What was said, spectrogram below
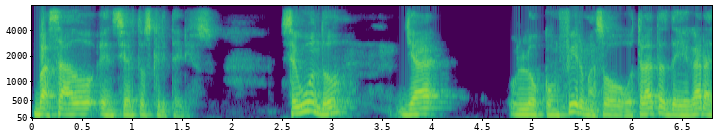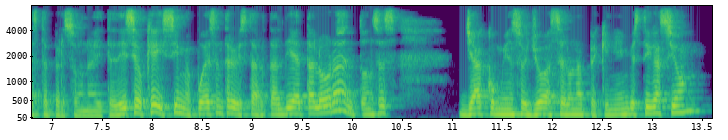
basado en ciertos criterios. Segundo, ya lo confirmas o, tratas de llegar a esta persona y te dice, ok, sí, me puedes entrevistar tal día, tal hora, entonces ya comienzo yo a hacer una pequeña investigación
